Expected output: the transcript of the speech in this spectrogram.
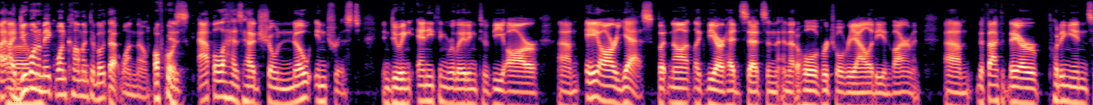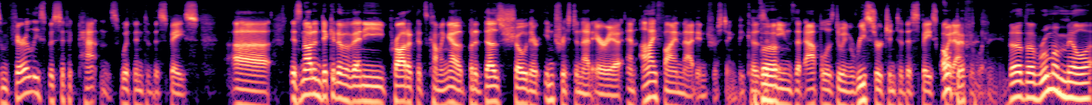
I, I do want to um, make one comment about that one, though. Of course. Apple has had shown no interest in doing anything relating to VR. Um, AR, yes, but not like VR headsets and, and that whole virtual reality environment. Um, the fact that they are putting in some fairly specific patents within to the space uh, it's not indicative of any product that's coming out, but it does show their interest in that area, and I find that interesting because the, it means that Apple is doing research into this space quite oh, actively. Definitely. The the rumor mill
